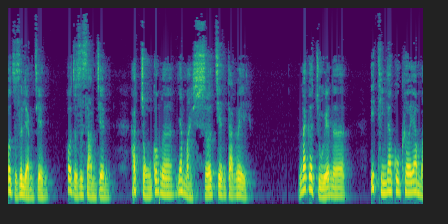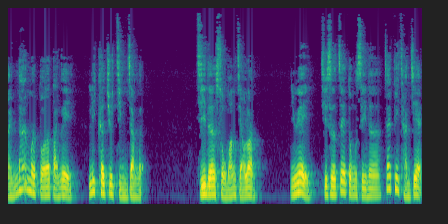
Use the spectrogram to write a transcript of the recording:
或者是两间，或者是三间，他总共呢要买十间单位。那个主人呢，一听到顾客要买那么多的单位，立刻就紧张了，急得手忙脚乱。因为其实这东西呢，在地产界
